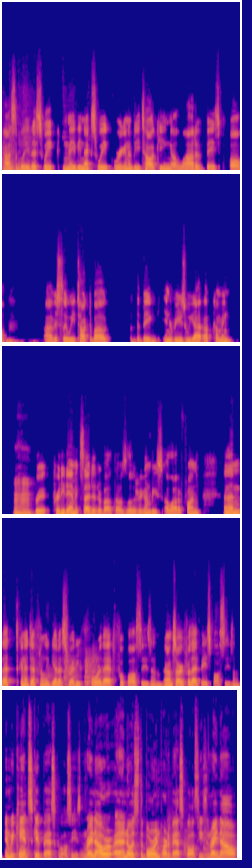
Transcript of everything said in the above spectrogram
possibly this week, maybe next week, we're going to be talking a lot of baseball. Obviously, we talked about the big interviews we got upcoming. Mm-hmm. Pretty, pretty damn excited about those. Those are going to be a lot of fun. And then that's going to definitely get us ready for that football season. I'm sorry, for that baseball season. And we can't skip basketball season. Right now, we're, I know it's the boring part of basketball season. Right now,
